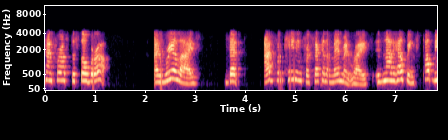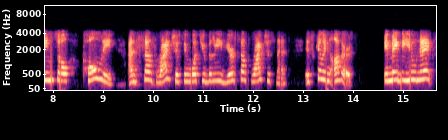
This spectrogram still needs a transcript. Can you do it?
time for us to sober up and realize that advocating for Second Amendment rights is not helping. Stop being so holy and self righteous in what you believe. Your self righteousness is killing others. It may be you next.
